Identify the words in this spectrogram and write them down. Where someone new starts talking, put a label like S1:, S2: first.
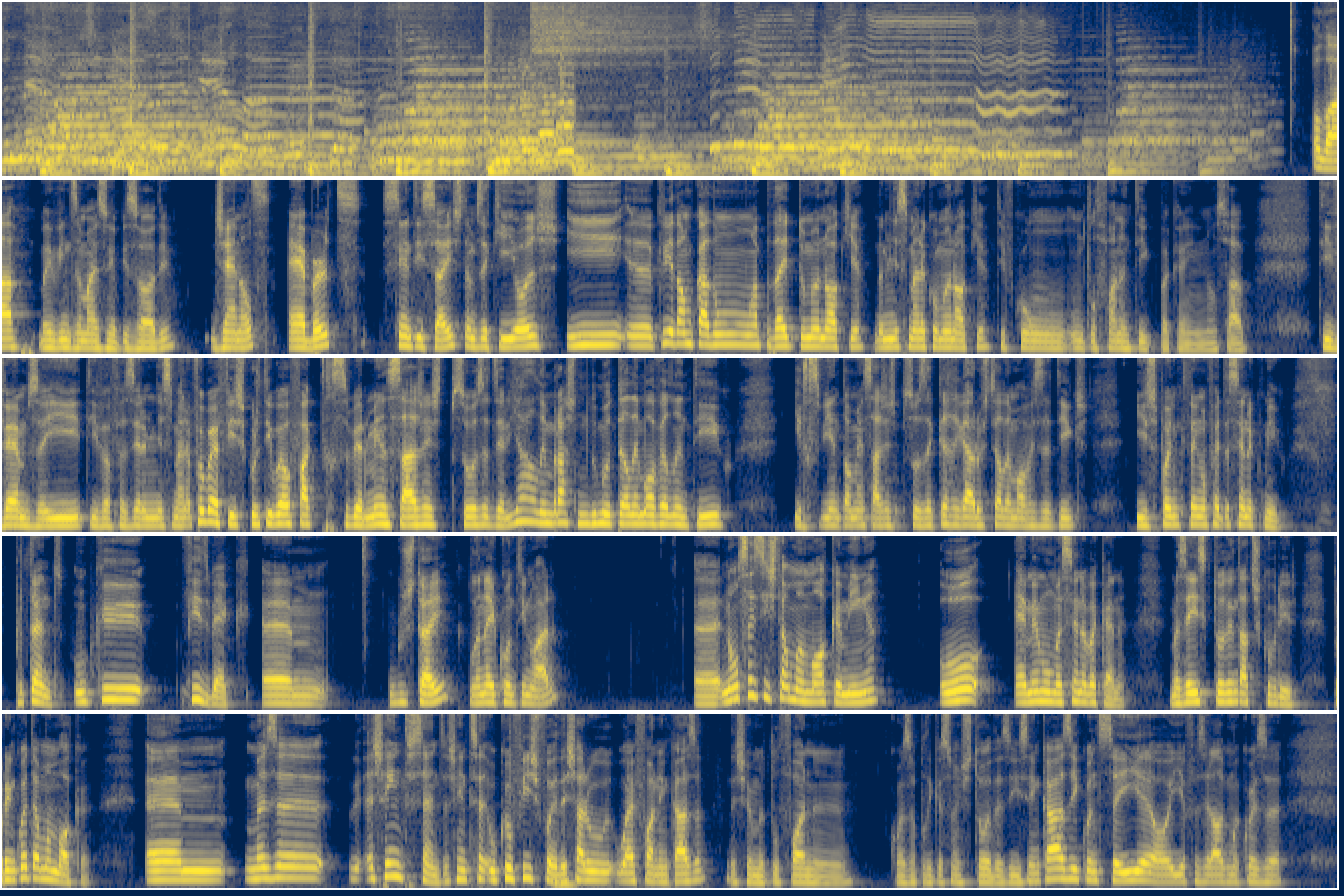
S1: Janela, janela, janela aberta.
S2: Olá, bem-vindos a mais um episódio. Channels, Ebert, 106, estamos aqui hoje e eh, queria dar um bocado um update do meu Nokia, da minha semana com o meu Nokia. Tive com um, um telefone antigo, para quem não sabe. Tivemos aí, tive a fazer a minha semana. Foi bem fixe, curti bem o facto de receber mensagens de pessoas a dizer ah, lembraste-me do meu telemóvel antigo e recebi então mensagens de pessoas a carregar os telemóveis antigos e suponho que tenham feito a cena comigo. Portanto, o que feedback hum, gostei, planei continuar. Uh, não sei se isto é uma moca minha ou é mesmo uma cena bacana, mas é isso que estou a tentar descobrir. Por enquanto é uma moca. Um, mas uh, achei interessante, achei interessante. O que eu fiz foi deixar o, o iPhone em casa, deixei o meu telefone com as aplicações todas e isso em casa, e quando saía ou ia fazer alguma coisa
